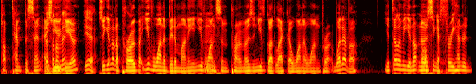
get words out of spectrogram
top ten percent at That's what I meant. Yu-Gi-Oh. Yeah. So you're not a pro, but you've won a bit of money and you've Mm. won some promos and you've got like a one on one pro whatever. You're telling me you're not noticing a three hundred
